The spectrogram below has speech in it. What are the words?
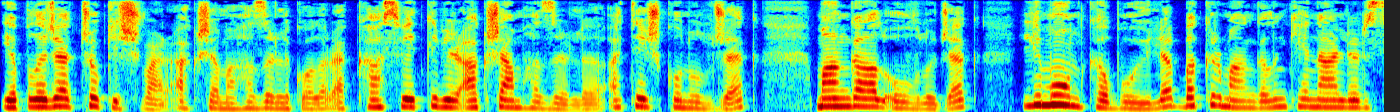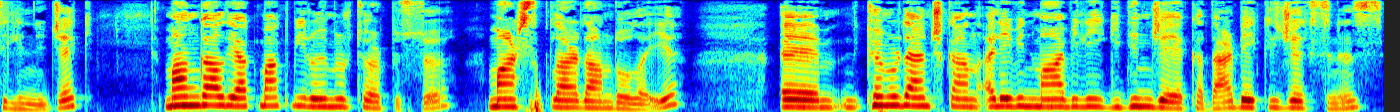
yapılacak çok iş var akşama hazırlık olarak. Kasvetli bir akşam hazırlığı, ateş konulacak, mangal ovulacak, limon kabuğuyla bakır mangalın kenarları silinecek. Mangal yakmak bir ömür törpüsü, marsıklardan dolayı e, kömürden çıkan alevin maviliği gidinceye kadar bekleyeceksiniz.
